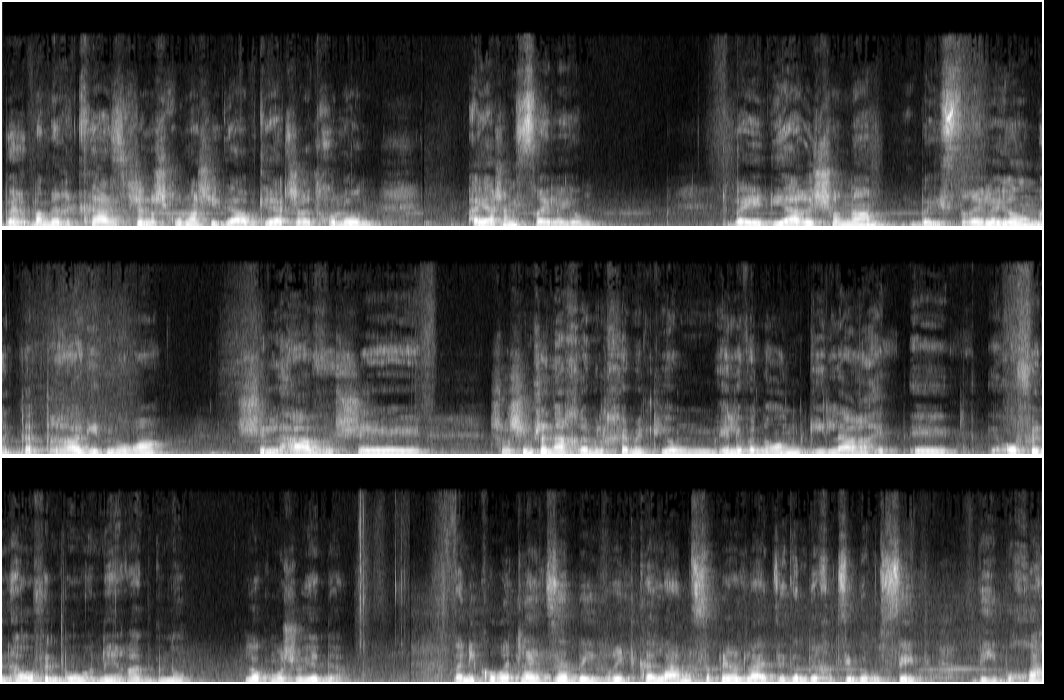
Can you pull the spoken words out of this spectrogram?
במרכז של השכונה שהיא גרה, בקריית שרת חולון, היה שם ישראל היום. והידיעה הראשונה בישראל היום הייתה טרגית נורא של אב ששלושים שנה אחרי מלחמת יום לבנון גילה את, את אופן, האופן בו נהרג בנו, לא כמו שהוא ידע. ואני קוראת לה את זה בעברית קלה, מספרת לה את זה גם בחצי ברוסית, והיא בוכה.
